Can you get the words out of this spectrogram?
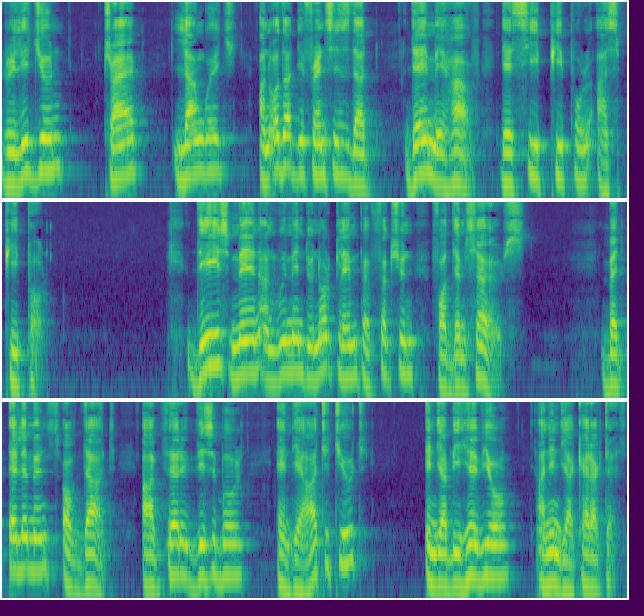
religion, tribe, language, and other differences that they may have, they see people as people. These men and women do not claim perfection for themselves, but elements of that are very visible in their attitude, in their behavior, and in their characters.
